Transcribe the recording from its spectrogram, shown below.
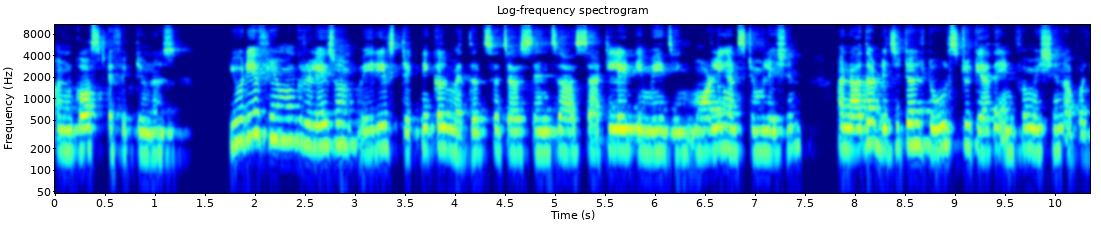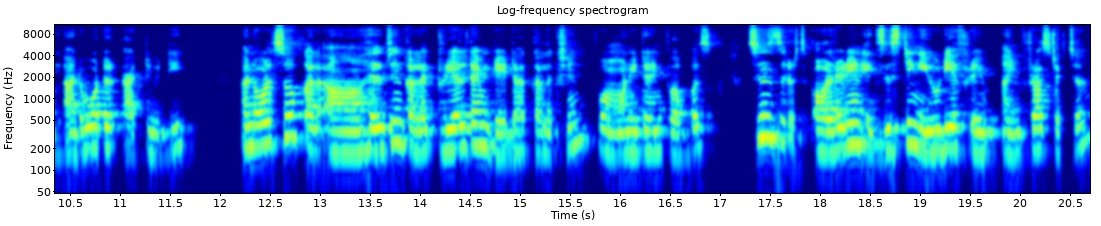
and cost effectiveness. UDA framework relies on various technical methods such as sensors, satellite imaging, modeling and stimulation, and other digital tools to gather information about the underwater activity and also uh, helps in collect real-time data collection for monitoring purpose since there's already an existing frame uh, infrastructure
